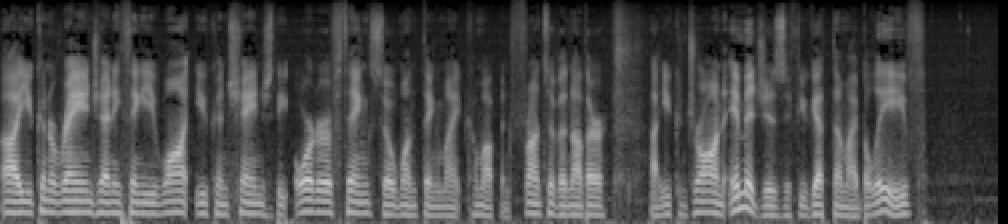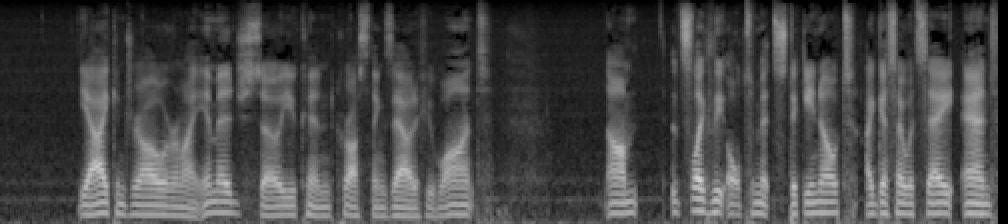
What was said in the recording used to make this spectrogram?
Uh, you can arrange anything you want. You can change the order of things, so one thing might come up in front of another. Uh, you can draw on images if you get them, I believe. Yeah, I can draw over my image, so you can cross things out if you want. Um, it's like the ultimate sticky note, I guess I would say, and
